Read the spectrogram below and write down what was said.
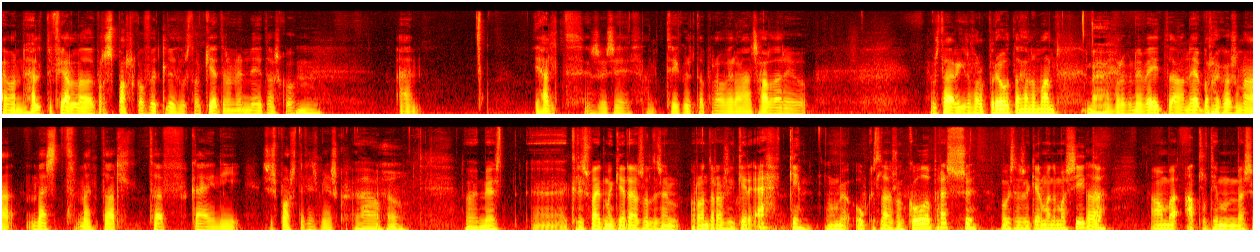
ef hann heldur fjallaður bara sparka á fullu, þú veist, þá getur hann unnið þetta sko. mm, En ég held, eins og ég segið, hann tekur þetta bara að vera aðeins harðari og þú veist, það er ekki að fara að brjóta hennar mann. Nei. Hann bara einhvern veginn veit að hann er bara eitthvað svona mest mental tough gæinn í þessu sporti finnst mér sko. já já, mér veist uh, Chris Weidmann gera það svolítið sem Ronda Rousey gerir ekki. Og hann er ógæslega svona góða pressu og veist þess að gera maður Masita hann var bara allan tíma með,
